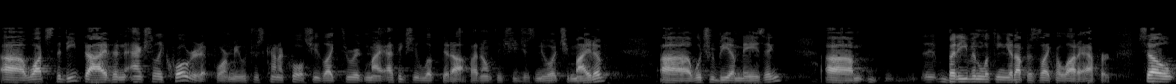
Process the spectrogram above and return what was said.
uh, watched the deep dive and actually quoted it for me, which was kind of cool. She like threw it in my. I think she looked it up. I don't think she just knew it. She might have, uh, which would be amazing. Um, but even looking it up is like a lot of effort. So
